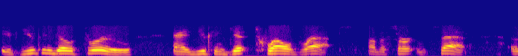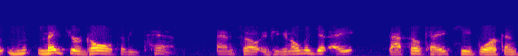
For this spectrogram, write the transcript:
if you can go through and you can get 12 reps of a certain set, uh, make your goal to be 10. And so if you can only get eight, that's okay. Keep working.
